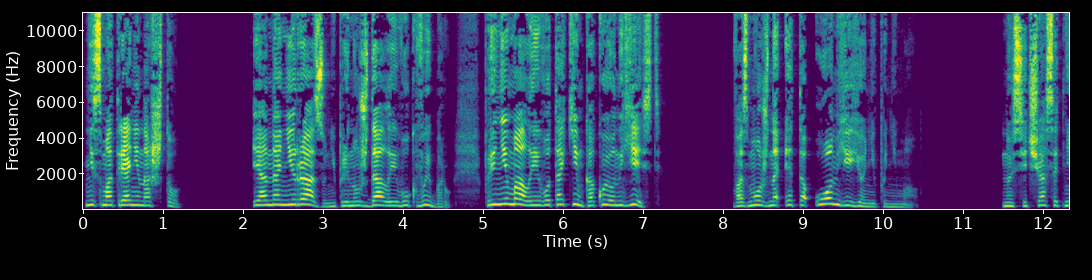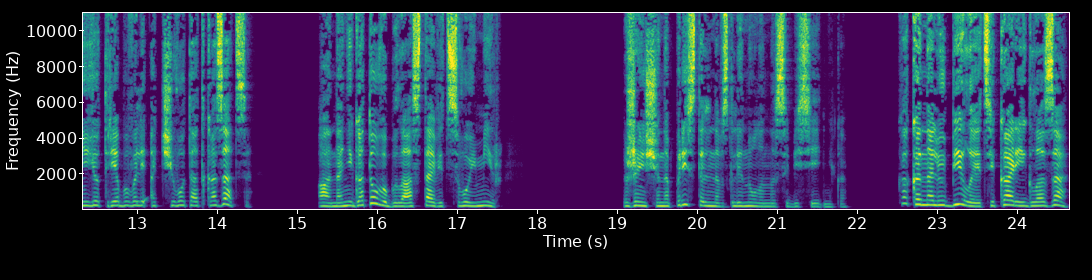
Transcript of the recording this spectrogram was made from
несмотря ни на что. И она ни разу не принуждала его к выбору, принимала его таким, какой он есть. Возможно, это он ее не понимал. Но сейчас от нее требовали от чего-то отказаться, а она не готова была оставить свой мир. Женщина пристально взглянула на собеседника. Как она любила эти карие глаза,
